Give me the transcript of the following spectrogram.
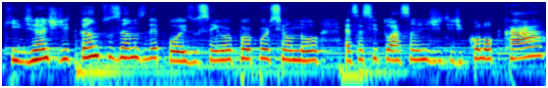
Que diante de tantos anos depois, o Senhor proporcionou essa situação de, de colocar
